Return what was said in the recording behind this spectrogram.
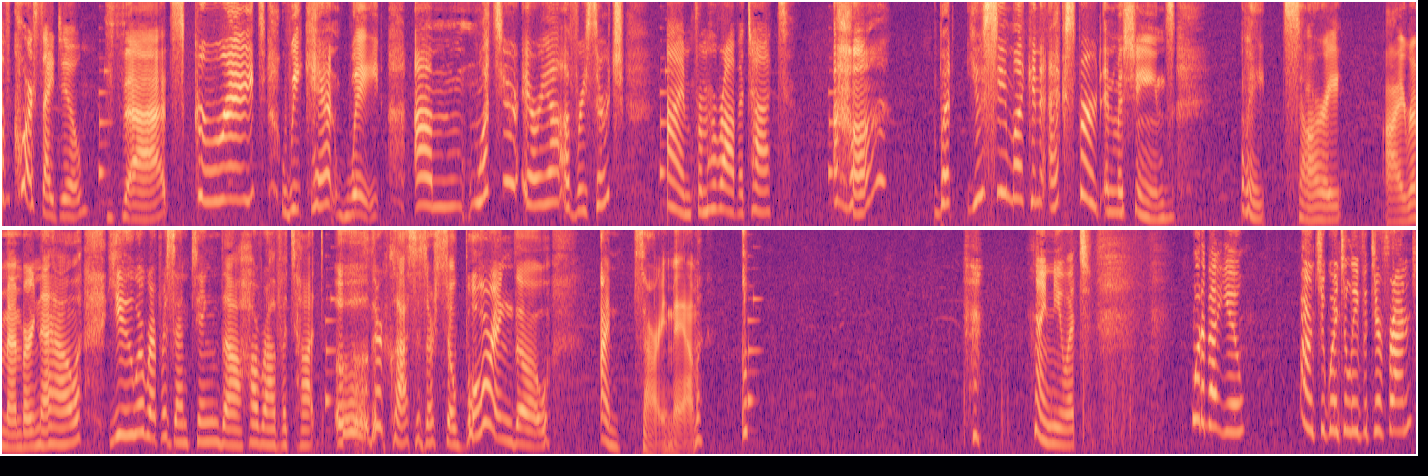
Of course I do. That's great. We can't wait. Um, what's your area of research? I'm from Haravatat. Huh? But you seem like an expert in machines. Wait, sorry. I remember now. You were representing the Haravatat. Oh, their classes are so boring, though. I'm sorry, ma'am. I knew it. What about you? Aren't you going to leave with your friend?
